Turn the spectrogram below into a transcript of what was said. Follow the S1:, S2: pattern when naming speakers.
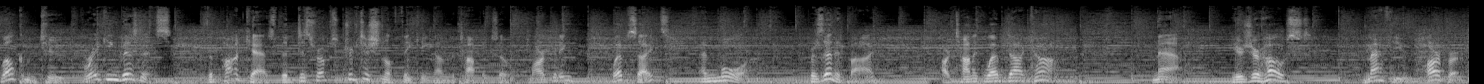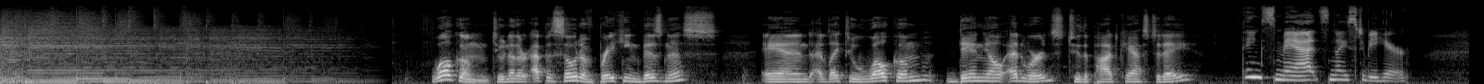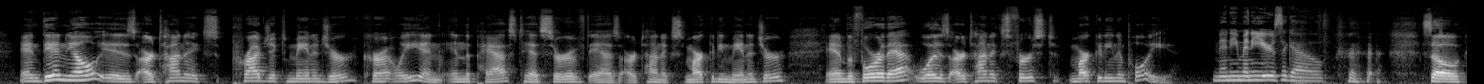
S1: Welcome to Breaking Business, the podcast that disrupts traditional thinking on the topics of marketing, websites, and more. Presented by ArtonicWeb.com. Now, here's your host, Matthew Harper.
S2: Welcome to another episode of Breaking Business, and I'd like to welcome Danielle Edwards to the podcast today.
S3: Thanks, Matt. It's nice to be here.
S2: And Danielle is Artonic's project manager currently, and in the past has served as Artonic's marketing manager, and before that was Artonic's first marketing employee.
S3: Many, many years ago.
S2: so,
